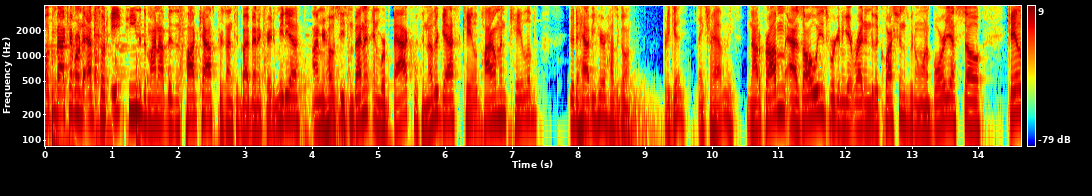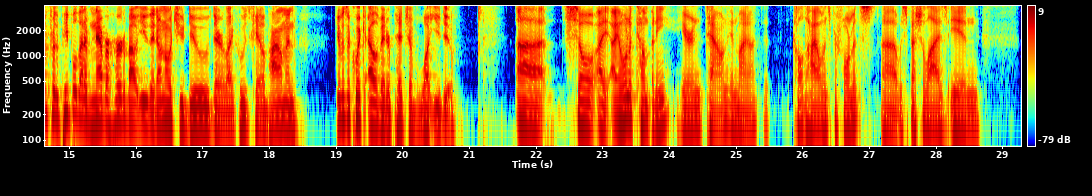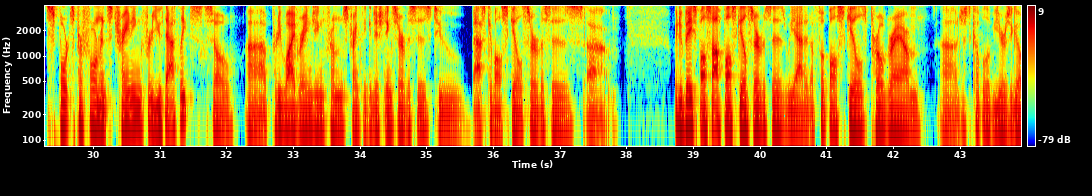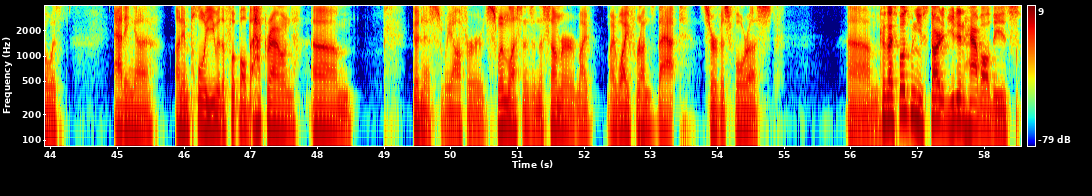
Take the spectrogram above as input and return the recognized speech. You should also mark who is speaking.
Speaker 1: Welcome back, everyone, to episode 18 of the Minot Business podcast presented by Bennett Creative Media. I'm your host, Easton Bennett, and we're back with another guest, Caleb Heilman. Caleb, good to have you here. How's it going?
Speaker 2: Pretty good. Thanks for having me.
Speaker 1: Not a problem. As always, we're going to get right into the questions. We don't want to bore you. So, Caleb, for the people that have never heard about you, they don't know what you do. They're like, who's Caleb Heilman? Give us a quick elevator pitch of what you do.
Speaker 2: Uh, so I, I own a company here in town in Minot called Heilman's Performance. Uh, we specialize in sports performance training for youth athletes. So, uh, pretty wide ranging from strength and conditioning services to basketball skill services. Um, we do baseball, softball skill services. We added a football skills program uh, just a couple of years ago with adding a an employee with a football background. Um, goodness, we offer swim lessons in the summer. My my wife runs that service for us.
Speaker 1: Um, Because I suppose when you started, you didn't have all these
